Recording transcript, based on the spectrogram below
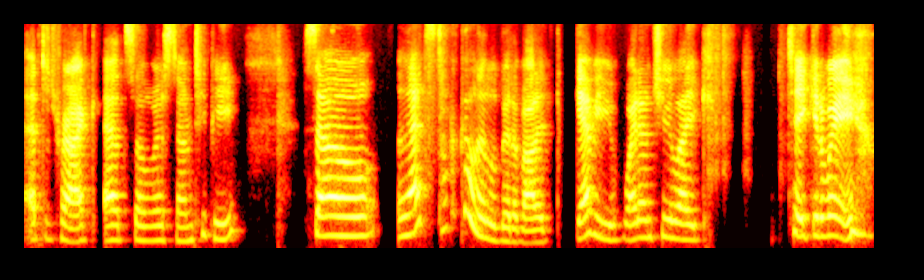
at the track at Silverstone GP. So let's talk a little bit about it. Gabby, why don't you like take it away?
